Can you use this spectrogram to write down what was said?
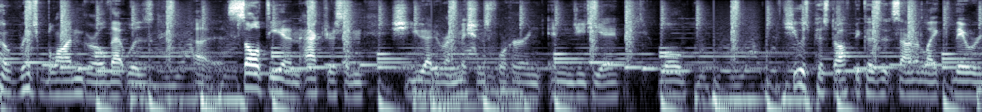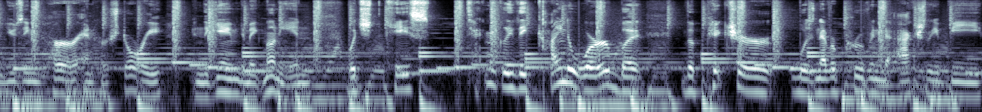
a rich blonde girl that was uh, salty and an actress, and she you had to run missions for her in, in GTA. Well, she was pissed off because it sounded like they were using her and her story in the game to make money. In which case, technically they kind of were, but the picture was never proven to actually be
